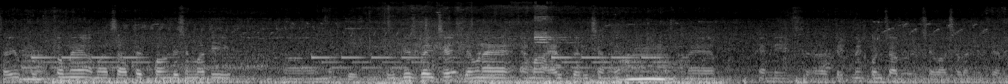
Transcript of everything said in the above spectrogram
સંયુક્ત ઉપક્રમે અમારા સાર્થક ફાઉન્ડેશનમાંથી ઉદ્દેશભાઈ છે, જેમણે એમાં હેલ્પ કરી છે અમને અને એમની ટ્રીટમેન્ટ પણ ચાલુ રહી છે વાછરડાની અત્યારે.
